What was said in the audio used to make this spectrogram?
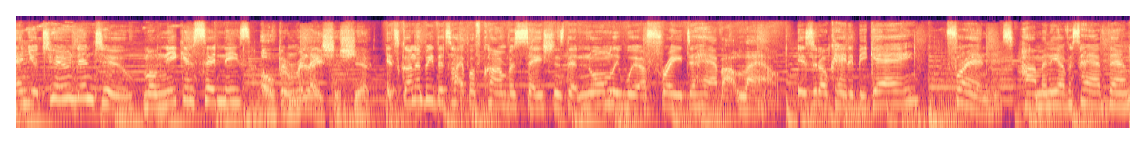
And you're tuned into Monique and Sydney's Open, Open Relationship. It's going to be the type of conversations that normally we're afraid to have out loud. Is it okay to be gay? Friends, how many of us have them?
